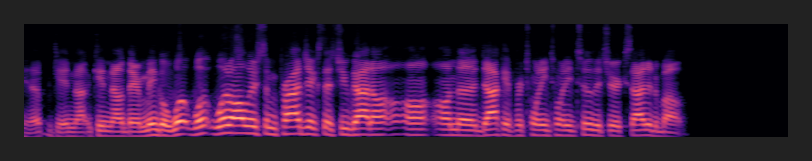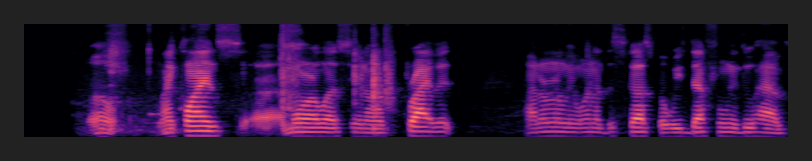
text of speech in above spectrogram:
Yep, getting out, getting out there, mingle. What, what, what all are some projects that you got on, on, on the docket for 2022 that you're excited about? Well, my clients, uh, more or less, you know, private. I don't really want to discuss, but we definitely do have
